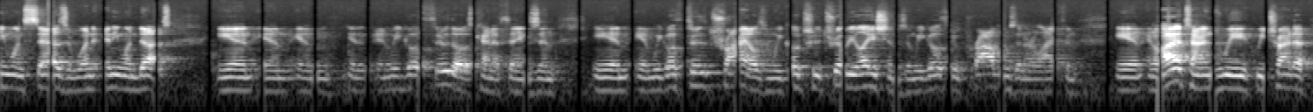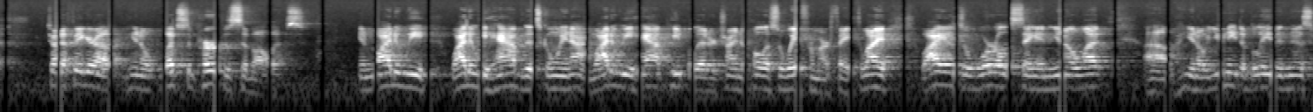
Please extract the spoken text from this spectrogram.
anyone says or what anyone does. And, and, and, and, we go through those kind of things, and, and, and we go through trials, and we go through tribulations, and we go through problems in our life. And, and, and a lot of times we, we try, to, try to figure out, you know, what's the purpose of all this? And why do we why do we have this going on? Why do we have people that are trying to pull us away from our faith? Why why is the world saying, you know what, uh, you know, you need to believe in this,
